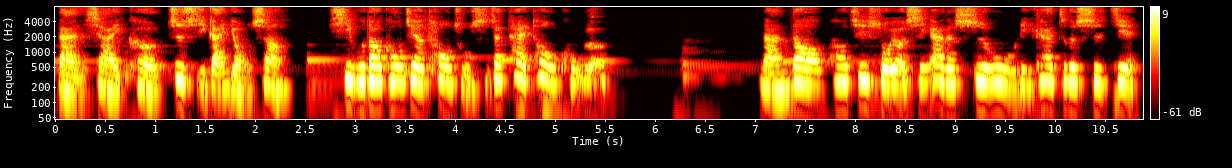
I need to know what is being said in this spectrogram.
但下一刻，窒息感涌上，吸不到空气的痛楚实在太痛苦了。难道抛弃所有心爱的事物，离开这个世界，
